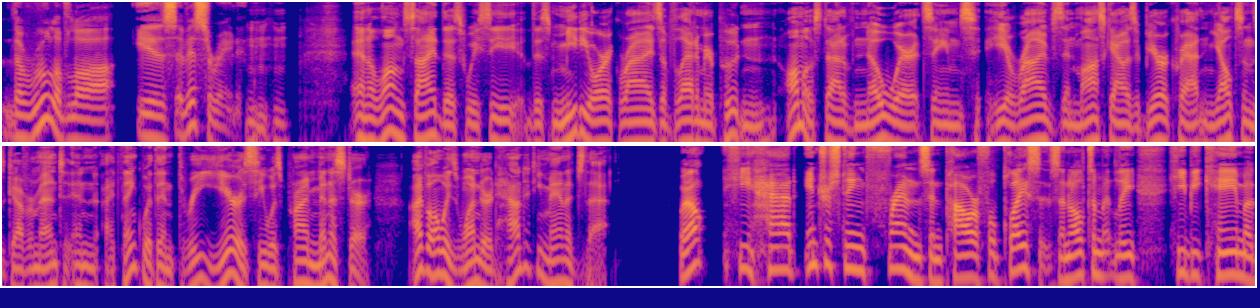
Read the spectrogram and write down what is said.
the rule of law is eviscerated. Mm-hmm. And alongside this, we see this meteoric rise of Vladimir Putin almost out of nowhere, it seems. He arrives in Moscow as a bureaucrat in Yeltsin's government, and I think within three years he was prime minister. I've always wondered how did he manage that? Well, he had interesting friends in powerful places, and ultimately he became a,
